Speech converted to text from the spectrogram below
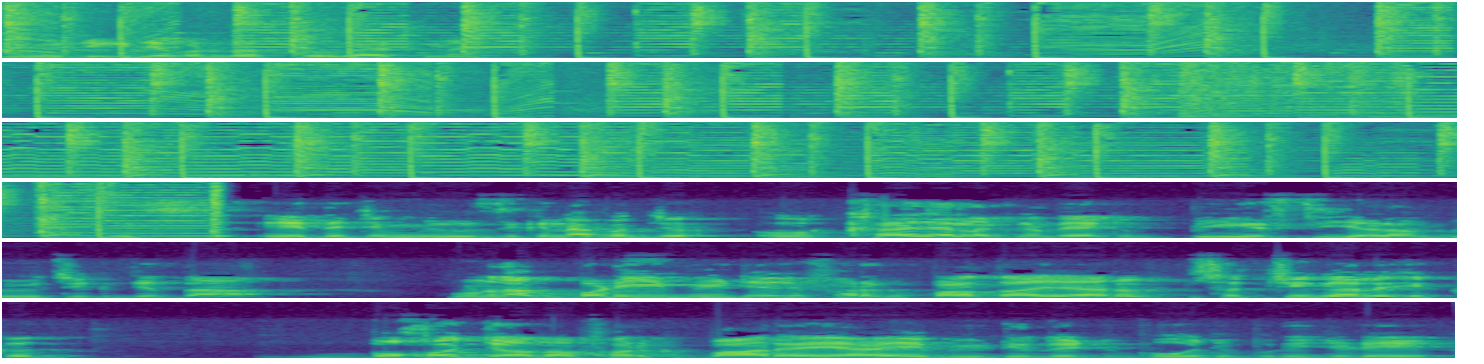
म्यूजिक जबरदस्त होगा इसमें ਇਸ ਇਹਦੇ ਚ 뮤직 ਨਾ ਕੁਝ ਵੱਖਰਾ ਜਿਹਾ ਲੱਗਦਾ ਹੈ ਕਿ ਬੇਸ ਜੀ ਵਾਲਾ 뮤직 ਜਿੱਦਾਂ ਹੁਣ ਨਾ ਬੜੀ ਵੀਡੀਓ 'ਚ ਫਰਕ ਪਾਦਾ ਯਾਰ ਸੱਚੀ ਗੱਲ ਇੱਕ ਬਹੁਤ ਜ਼ਿਆਦਾ ਫਰਕ ਪਾ ਰਿਹਾ ਆ ਇਹ ਵੀਡੀਓ ਦੇ ਭੋਜਪੁਰੀ ਜਿਹੜੇ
